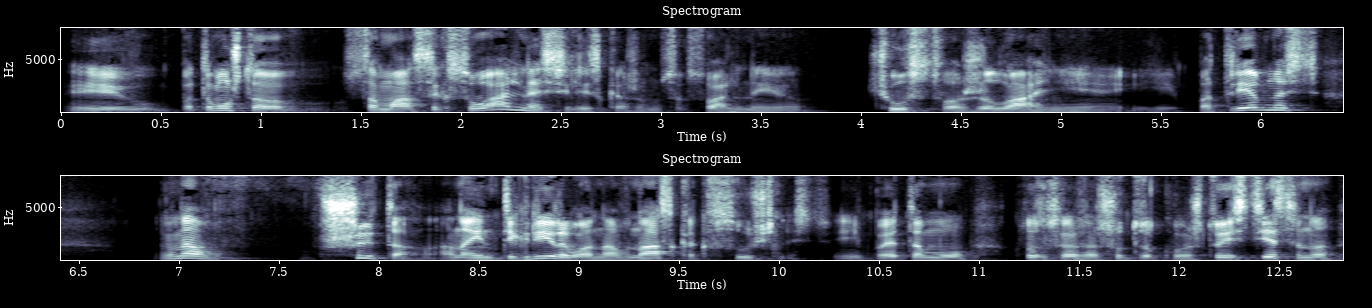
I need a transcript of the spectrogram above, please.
И потому что сама сексуальность или, скажем, сексуальные чувство, желание и потребность, она вшита, она интегрирована в нас как в сущность. И поэтому кто-то скажет, а что такое, что естественно,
